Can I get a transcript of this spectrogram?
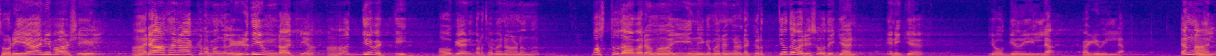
സുറിയാനി ഭാഷയിൽ ആരാധനാക്രമങ്ങൾ എഴുതിയുണ്ടാക്കിയ ആദ്യ വ്യക്തി ഔഗേൻ പ്രഥമനാണെന്ന്. വസ്തുതാപരമായി ഈ നിഗമനങ്ങളുടെ കൃത്യത പരിശോധിക്കാൻ എനിക്ക് യോഗ്യതയില്ല കഴിവില്ല. എന്നാൽ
